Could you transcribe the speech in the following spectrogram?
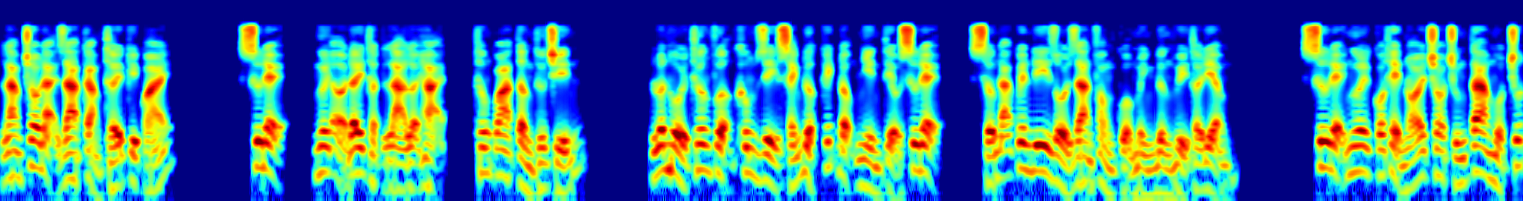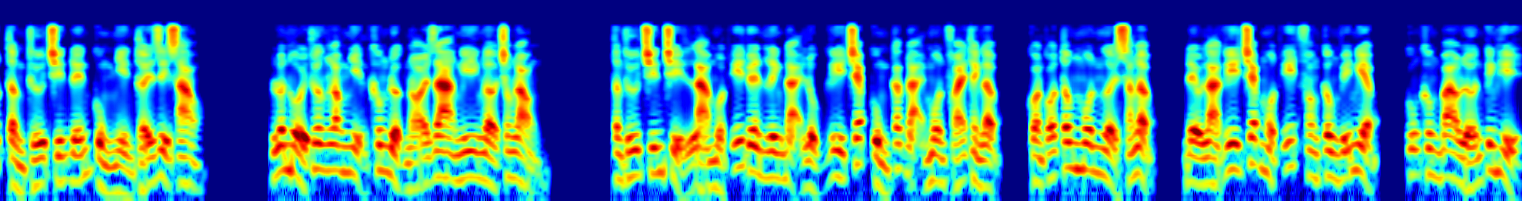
làm cho đại gia cảm thấy kỳ quái. Sư đệ, ngươi ở đây thật là lợi hại, thông qua tầng thứ chín. Luân hồi thương vượng không gì sánh được kích động nhìn tiểu sư đệ, sớm đã quên đi rồi gian phòng của mình đừng hủy thời điểm. Sư đệ ngươi có thể nói cho chúng ta một chút tầng thứ chín đến cùng nhìn thấy gì sao? Luân hồi thương long nhịn không được nói ra nghi ngờ trong lòng. Tầng thứ chín chỉ là một ít uyên linh đại lục ghi chép cùng các đại môn phái thành lập còn có tông môn người sáng lập, đều là ghi chép một ít phong công vĩ nghiệp, cũng không bao lớn kinh hỉ.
